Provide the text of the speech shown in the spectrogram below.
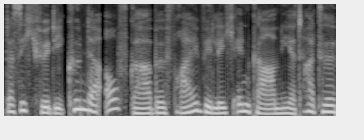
das sich für die Künderaufgabe freiwillig inkarniert hatte,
